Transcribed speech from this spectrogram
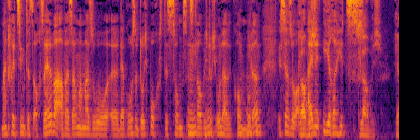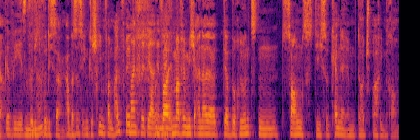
Manfred singt es auch selber, aber sagen wir mal so, äh, der große Durchbruch des Songs ist, glaube ich, durch Ulla gekommen, oder? Ist ja so auch Mhm. Eine ihrer Hits. Glaube ich. Ja, gewesen, Würde ich, ne? würde ich sagen. Aber es ist eben geschrieben von Manfred. Manfred, ja, Und genau. war immer für mich einer der berührendsten Songs, die ich so kenne im deutschsprachigen Raum.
